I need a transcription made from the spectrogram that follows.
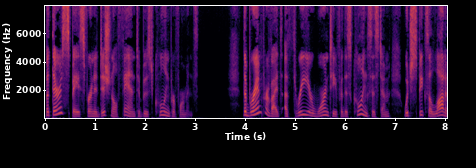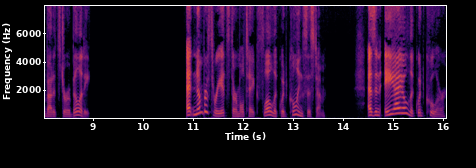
but there is space for an additional fan to boost cooling performance. The brand provides a three-year warranty for this cooling system, which speaks a lot about its durability. At number 3, it's Thermaltake Floe Liquid Cooling System. As an AIO liquid cooler,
